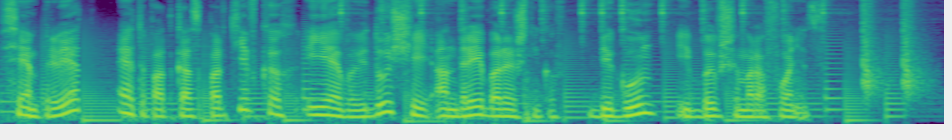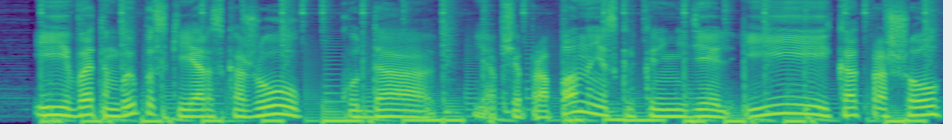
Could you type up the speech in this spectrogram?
Всем привет! Это подкаст «Спортивках» и я его ведущий Андрей Барышников, бегун и бывший марафонец. И в этом выпуске я расскажу, куда я вообще пропал на несколько недель и как прошел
